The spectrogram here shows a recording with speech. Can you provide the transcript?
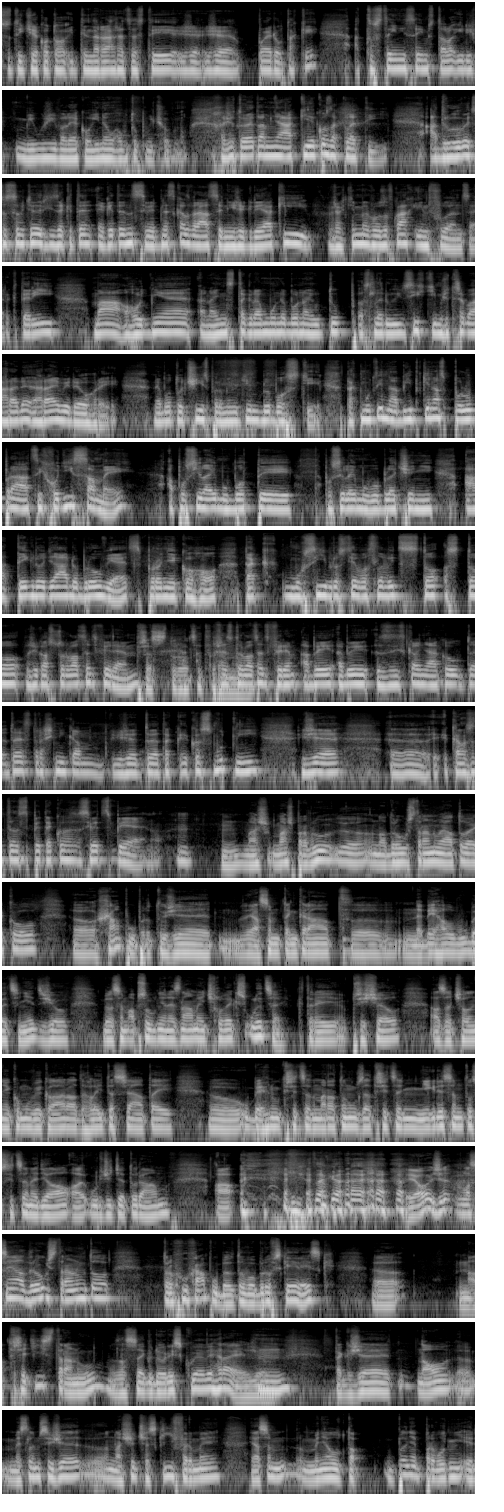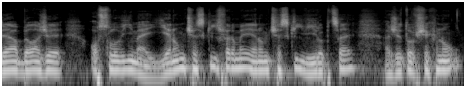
co se týče jako toho itineráře cesty, že, že pojedou taky. A to stejný se jim stalo, i když využívali jako jinou autopůjčovnu. Takže to je tam nějaký jako zakletý. A druhou věc, co jsem chtěl říct, jak je ten, jak je ten svět dneska zvrácený, že kdy jaký, řekněme v vozovkách influencer, který má hodně na Instagramu nebo na YouTube sledujících tím, že třeba hraje, hraje videohry nebo točí s proměnutím blbosti, tak mu ty nabídky na spolupráci chodí sami a posílají mu boty, posílají mu oblečení a ty, kdo dělá dobrou věc pro někoho, tak musí prostě oslovit 100, 100 říkal 120 firm. Přes 120 firm. Přes 120 firm, aby, aby získal nějakou, to, to je strašný kam, že to je tak jako smutný, že eh, kam se ten zpět jako svět spěje. No. Hm. Hmm, máš, máš pravdu, eh, na druhou stranu já to jako uh, chápu, protože já jsem tenkrát uh, neběhal vůbec nic, že jo? byl jsem absolutně neznámý člověk z ulice, který přišel a začal někomu vykládat, hlejte se, já tady uběhnu 30 maratonů za 30 dní, nikdy jsem to sice nedělal, ale určitě to dám. A jo, že vlastně na druhou stranu to trochu chápu, byl to obrovský risk. Na třetí stranu zase kdo riskuje, vyhraje. Že? Hmm. Takže no, myslím si, že naše české firmy, já jsem měl ta úplně prvotní idea byla, že oslovíme jenom české firmy, jenom český výrobce a že to všechno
